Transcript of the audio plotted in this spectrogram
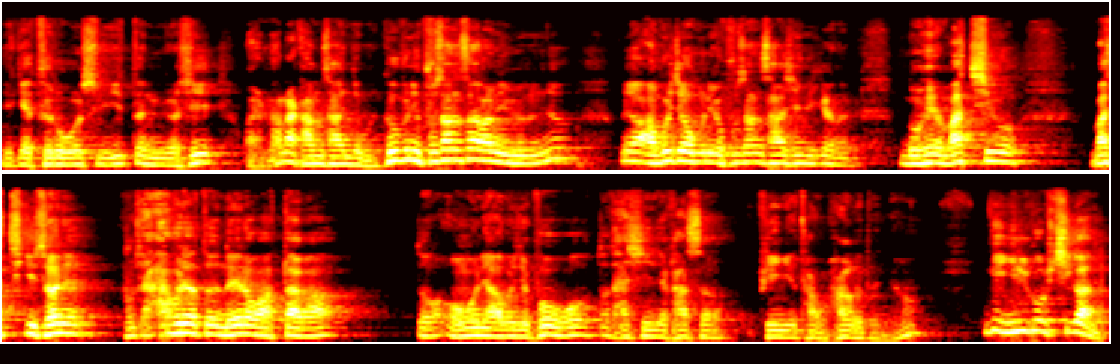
이렇게 들어올 수 있던 것이 얼마나 감사한지 모르 그분이 부산 사람이거든요. 아버지 어머니가 부산 사시니까 노예 마치고 마치기 전에 부랴부랴 또 내려왔다가 또 어머니 아버지 보고 또 다시 이제 가서 비행기 타고 가거든요. 이게 일곱 시간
